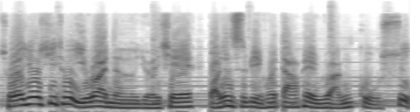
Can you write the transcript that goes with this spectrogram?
除了 UC two 以外呢，有一些保健食品会搭配软骨素。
